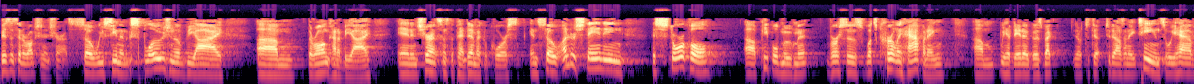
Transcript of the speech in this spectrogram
business interruption insurance. So we've seen an explosion of BI, um, the wrong kind of BI, in insurance since the pandemic, of course. And so understanding historical uh, people movement versus what's currently happening, um, we have data that goes back you know, to t- 2018. So we have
